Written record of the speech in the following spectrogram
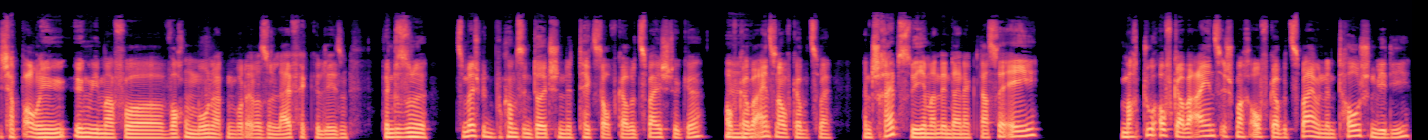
Ich habe auch ir- irgendwie mal vor Wochen, Monaten, whatever, so ein Lifehack gelesen. Wenn du so eine, zum Beispiel, du bekommst in Deutsch eine Textaufgabe, zwei Stücke, Aufgabe Mhm. eins und Aufgabe zwei, dann schreibst du jemanden in deiner Klasse, ey, mach du Aufgabe eins, ich mach Aufgabe zwei und dann tauschen wir die.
